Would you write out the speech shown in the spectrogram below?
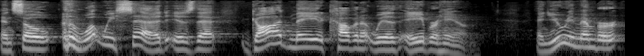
And so, what we said is that God made a covenant with Abraham. And you remember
